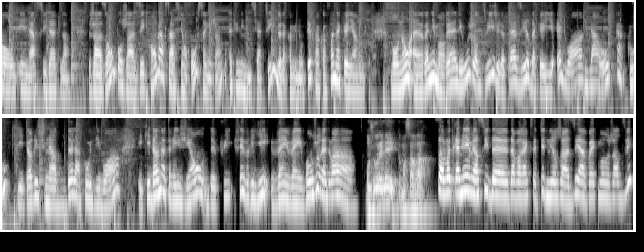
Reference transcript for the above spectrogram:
monde et merci d'être là. Jason pour jaser Conversation au Saint-Jean est une initiative de la communauté francophone accueillante. Mon nom est René Morel et aujourd'hui, j'ai le plaisir d'accueillir Édouard Yao Kakou, qui est originaire de la Côte d'Ivoire et qui est dans notre région depuis février 2020. Bonjour Édouard. Bonjour René, comment ça va? Ça va très bien, merci d'avoir accepté de venir jaser avec moi aujourd'hui.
